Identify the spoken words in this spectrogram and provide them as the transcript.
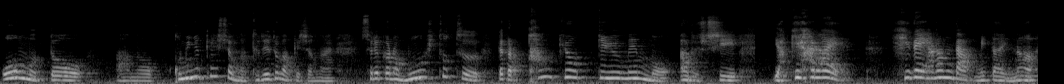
オウムとあのコミュニケーションが取れるわけじゃない。それからもう一つだから環境っていう面もあるし焼き払え火でやるんだみたいな、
